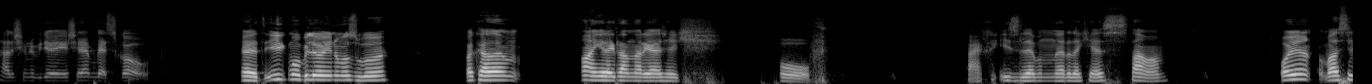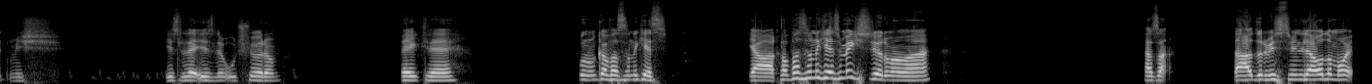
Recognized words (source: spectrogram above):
Hadi şimdi videoya geçelim. Let's go. Evet ilk mobil oyunumuz bu. Bakalım hangi reklamlar gelecek. Of. Bak izle bunları da kes. Tamam. Oyun basitmiş. İzle izle uçuyorum. Bekle. Bunun kafasını kes. Ya kafasını kesmek istiyordum ama. Kazan. Daha dur bismillah oğlum oy.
